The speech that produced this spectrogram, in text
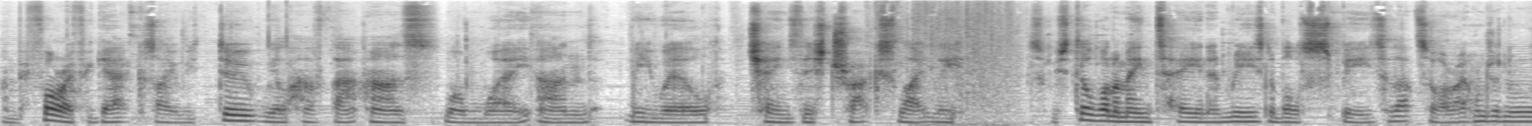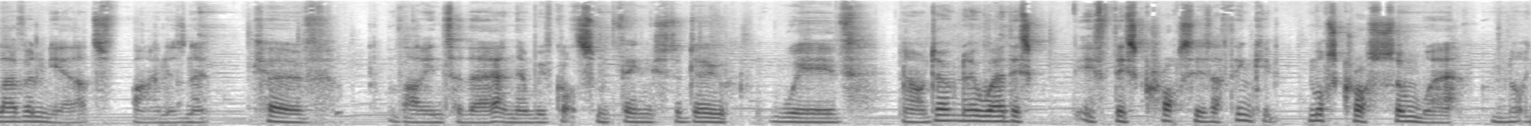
And before I forget, because I always do, we'll have that as one way and we will change this track slightly so we still want to maintain a reasonable speed, so that's alright. 111, yeah, that's fine, isn't it? Curve that into there, and then we've got some things to do with... Now, I don't know where this, if this crosses, I think it must cross somewhere. I'm not,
